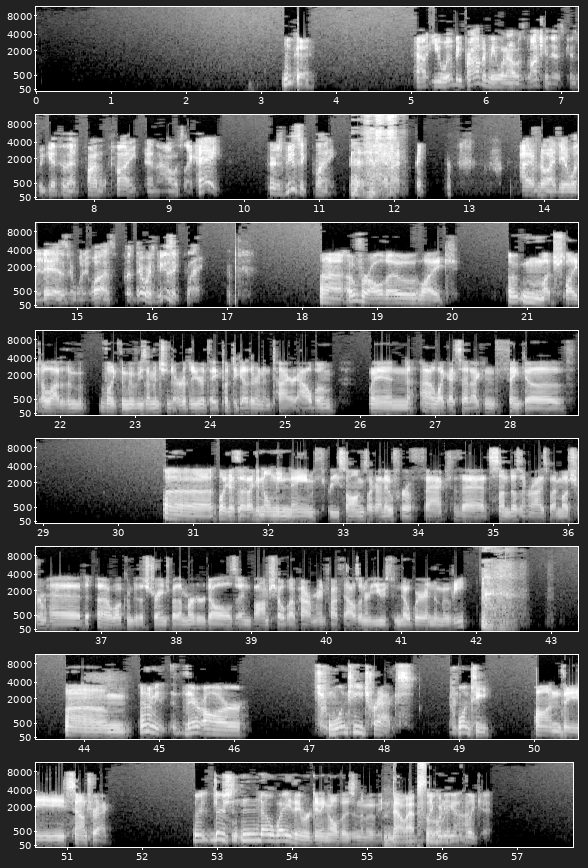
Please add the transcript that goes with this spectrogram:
okay. Now, you will be proud of me when I was watching this because we get to that final fight, and I was like, "Hey, there's music playing," and I, I have no idea what it is or what it was, but there was music playing. Uh, overall, though, like uh, much like a lot of the like the movies I mentioned earlier, they put together an entire album. When, uh, like I said, I can think of, uh, like I said, I can only name three songs. Like I know for a fact that "Sun Doesn't Rise" by Mushroomhead, uh, "Welcome to the Strange" by the Murderdolls, and "Bombshell" by Power Man Five Thousand are used nowhere in the movie. um, and I mean, there are 20 tracks, 20 on the soundtrack. There, there's no way they were getting all those in the movie. No, Like, absolutely what do you not. like?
